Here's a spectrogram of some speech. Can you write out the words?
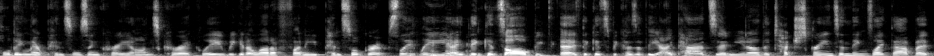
holding their pencils and crayons correctly. We get a lot of funny pencil grips lately. I think it's all. Be- I think it's because of the iPads and you know the touch screens and things like that. But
